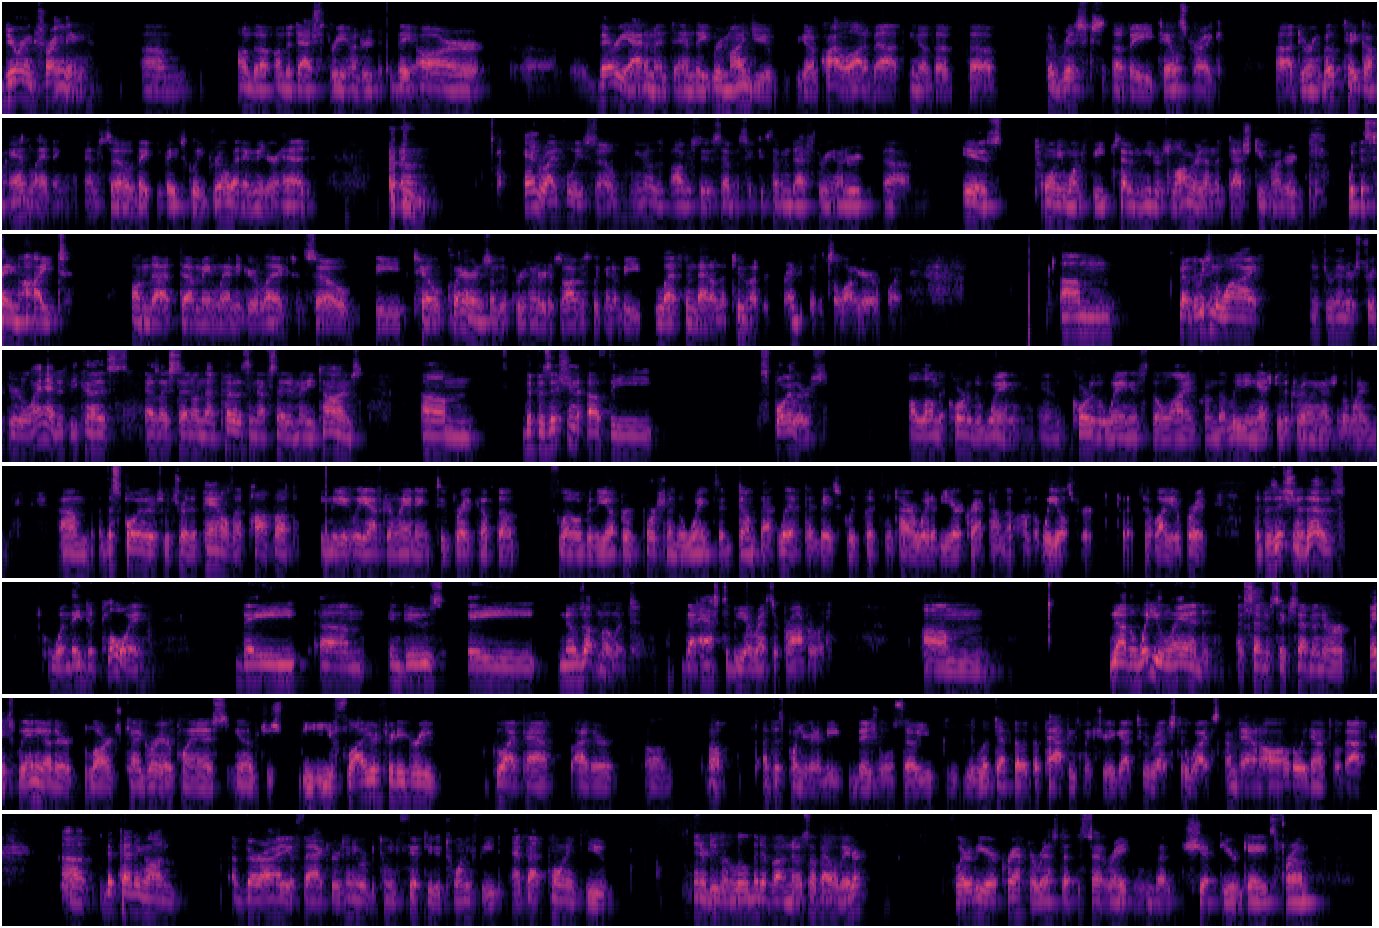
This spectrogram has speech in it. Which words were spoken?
during training um, on the on the dash 300 they are uh, very adamant and they remind you you know quite a lot about you know the the the risks of a tail strike uh, during both takeoff and landing. And so they basically drill that into your head. And rightfully so. You know, obviously the 767-300 um, is 21 feet, seven meters longer than the Dash 200, with the same height on that uh, main landing gear legs. So the tail clearance on the 300 is obviously going to be less than that on the 200, right? Because it's a longer airplane. Um, now, the reason why the 300 is trickier to land is because, as I said on that post, and I've said it many times, um, the position of the spoilers along the chord of the wing, and chord of the wing is the line from the leading edge to the trailing edge of the wing. Um, the spoilers, which are the panels that pop up immediately after landing to break up the flow over the upper portion of the wing to dump that lift and basically put the entire weight of the aircraft on the on the wheels for to, to allow you to brake. The position of those, when they deploy, they um, induce a nose up moment that has to be arrested properly. Um, now, the way you land a 767 or basically any other large category airplane is, you know, just you fly your three degree glide path either um, well, at this point, you're going to be visual. So you, you, you look at the, the PAPIs, make sure you got two reds, two whites, come down all the way down to about, uh, depending on a variety of factors, anywhere between 50 to 20 feet. At that point, you introduce a little bit of a nose up elevator, flare the aircraft, arrest at the descent rate, and then shift your gaze from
